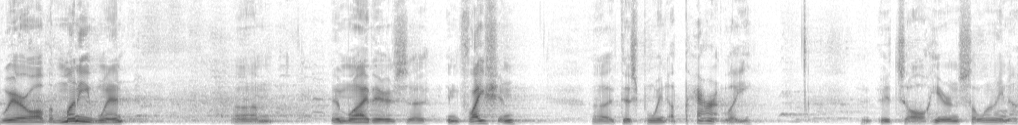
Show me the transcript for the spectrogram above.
where all the money went um, and why there's uh, inflation uh, at this point. Apparently, it's all here in Salina.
